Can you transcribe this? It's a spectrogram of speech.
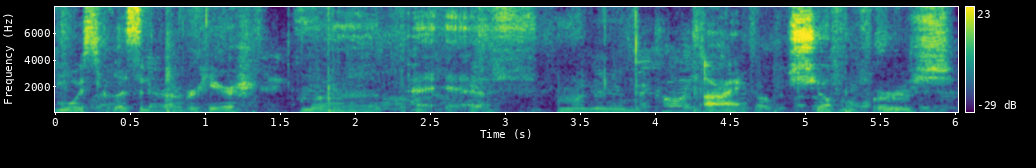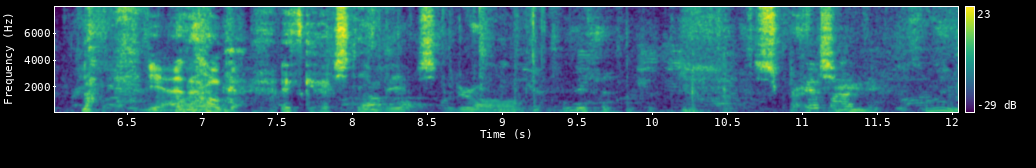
Moist glistener over here. I'm gonna pass. I'm gonna go All right. shuffle first. Yeah, okay. It's good. Steam Vents, draw. Scratch you. Ooh.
